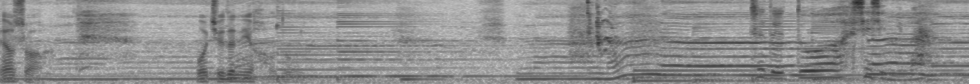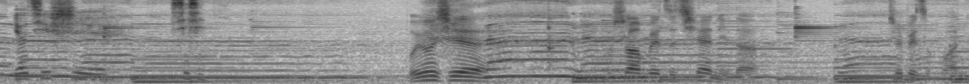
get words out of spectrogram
梁爽，我觉得你好多了。这得多谢谢你们，尤其是谢谢你。不用谢，我上辈子欠你的，这辈子还你，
